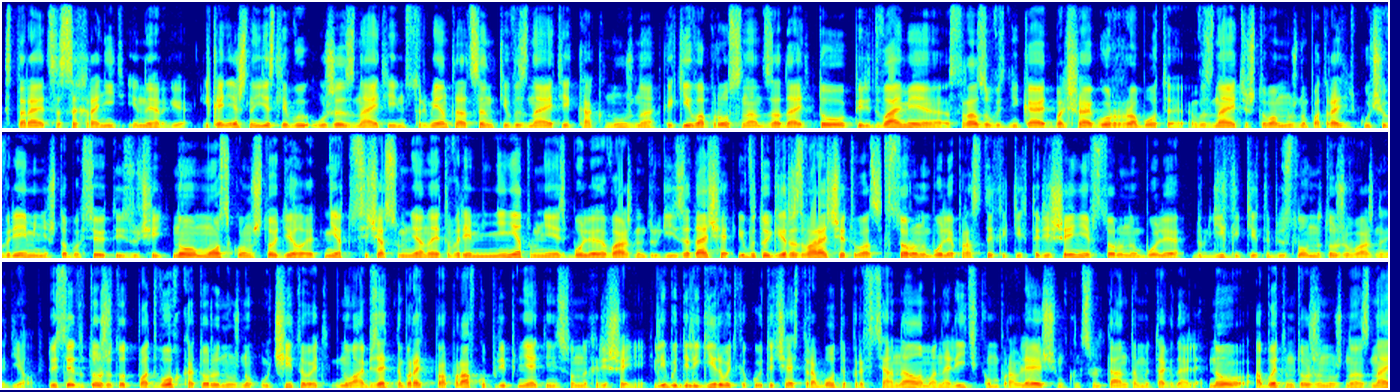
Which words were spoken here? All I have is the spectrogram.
старается сохранить энергию. И, конечно, если вы уже знаете инструменты оценки, вы знаете, как нужно, какие вопросы надо задать, то перед вами сразу возникает большая гора работы. Вы знаете, что вам нужно потратить кучу времени, чтобы все это изучить. Но мозг, он что делает? Нет, сейчас у меня на это времени нет, у меня есть более важные другие задачи, и в итоге разворачивает вас в сторону более простых каких-то решений, в сторону более других каких-то, безусловно, тоже важных дел. То есть это тоже тот подвох, который нужно учитывать, ну, обязательно брать поправку при принятии инвестиционных решений, либо делегировать какую-то часть работы профессионалам, аналитикам, управляющим, консультантам и так далее. Но об этом тоже нужно знать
